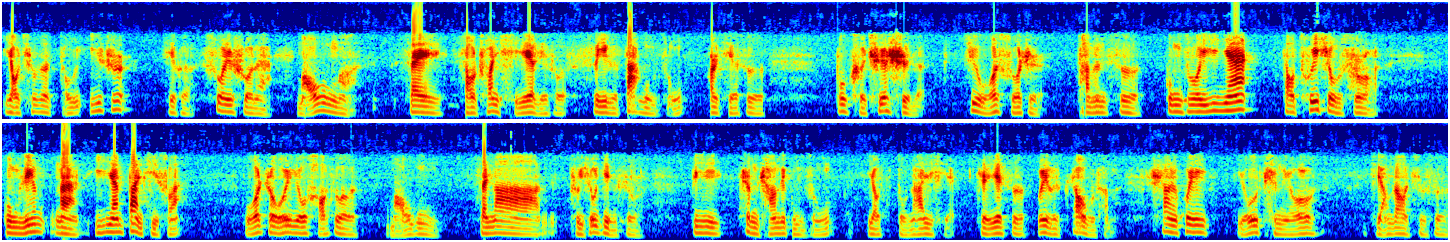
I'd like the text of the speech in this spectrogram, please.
要求的都一致。这个所以说呢，铆工啊，在造船企业里头是一个大工种，而且是不可缺失的。据我所知，他们是工作一年到退休的时候，工龄按一年半计算。我周围有好多毛工，在拿退休金的时候，比正常的工种要多拿一些，这也是为了照顾他们。上一回有听友讲到，就是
